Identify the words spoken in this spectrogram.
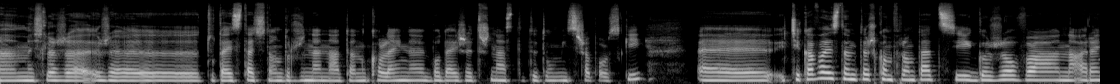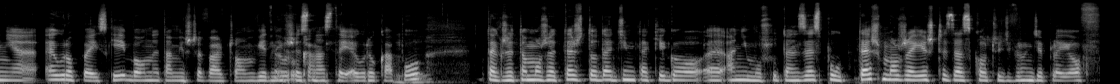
E, Myślę, że, że tutaj stać tą drużynę na ten kolejny, bodajże 13 tytuł Mistrza Polski. E, Ciekawa jestem też konfrontacji Gorzowa na arenie europejskiej, bo one tam jeszcze walczą w jednej Eurocupie. 16 Eurocupu. Także to może też dodać im takiego e, animuszu. Ten zespół też może jeszcze zaskoczyć w rundzie playoff.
